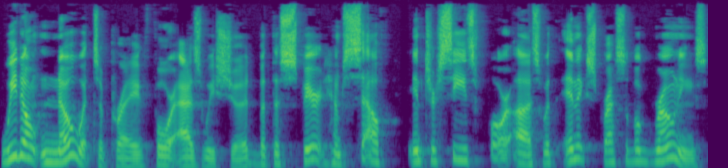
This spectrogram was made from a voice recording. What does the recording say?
we don't know what to pray for as we should, but the Spirit Himself intercedes for us with inexpressible groanings.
